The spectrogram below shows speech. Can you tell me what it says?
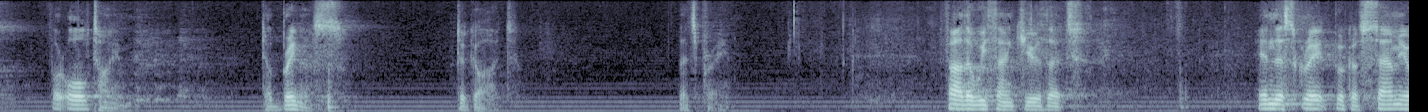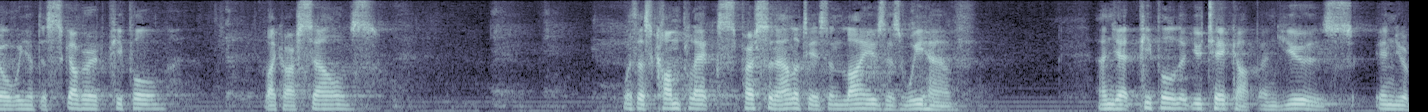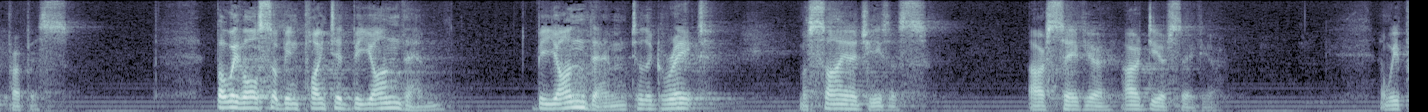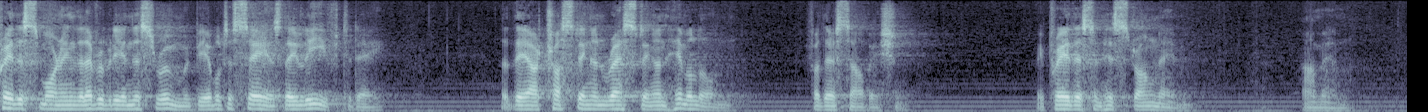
for all time, to bring us to God. Let's pray. Father, we thank you that in this great book of Samuel we have discovered people like ourselves with as complex personalities and lives as we have, and yet people that you take up and use in your purpose. But we've also been pointed beyond them, beyond them to the great Messiah Jesus, our Savior, our dear Savior. And we pray this morning that everybody in this room would be able to say as they leave today that they are trusting and resting on Him alone for their salvation. We pray this in his strong name. Amen.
